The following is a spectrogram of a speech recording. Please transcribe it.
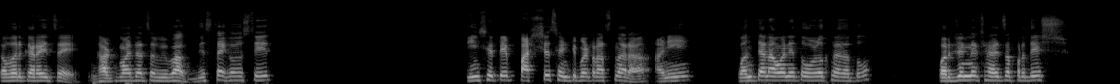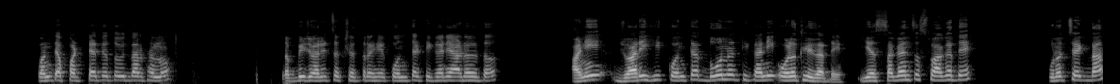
कव्हर करायचंय. घाटमात्याचा विभाग दिसतंय का व्यवस्थित. तीनशे ते पाचशे सेंटीमीटर असणारा आणि कोणत्या नावाने तो ओळखला जातो? पर्जन्य छायाचा प्रदेश कोणत्या पट्ट्यात येतो विद्यार्थ्यांनो? रब्बी ज्वारीचं क्षेत्र हे कोणत्या ठिकाणी आढळतं? आणि ज्वारी ही कोणत्या दोन ठिकाणी ओळखली जाते? यस सगळ्यांचं स्वागत आहे. पुनश्च एकदा.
